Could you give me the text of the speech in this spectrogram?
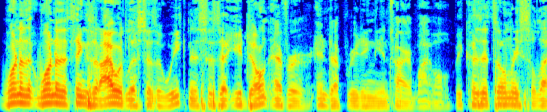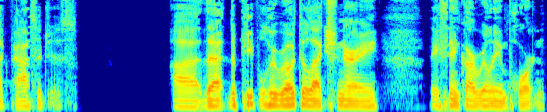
one of the one of the things that I would list as a weakness is that you don't ever end up reading the entire Bible because it's only select passages uh, that the people who wrote the lectionary they think are really important.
